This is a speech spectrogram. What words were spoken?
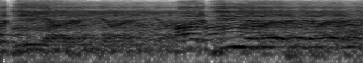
हाजी है हाजी है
